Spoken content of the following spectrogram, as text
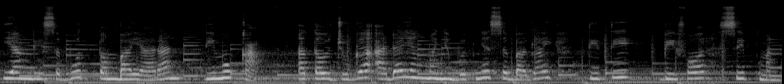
yang disebut pembayaran di muka atau juga ada yang menyebutnya sebagai TT before shipment.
